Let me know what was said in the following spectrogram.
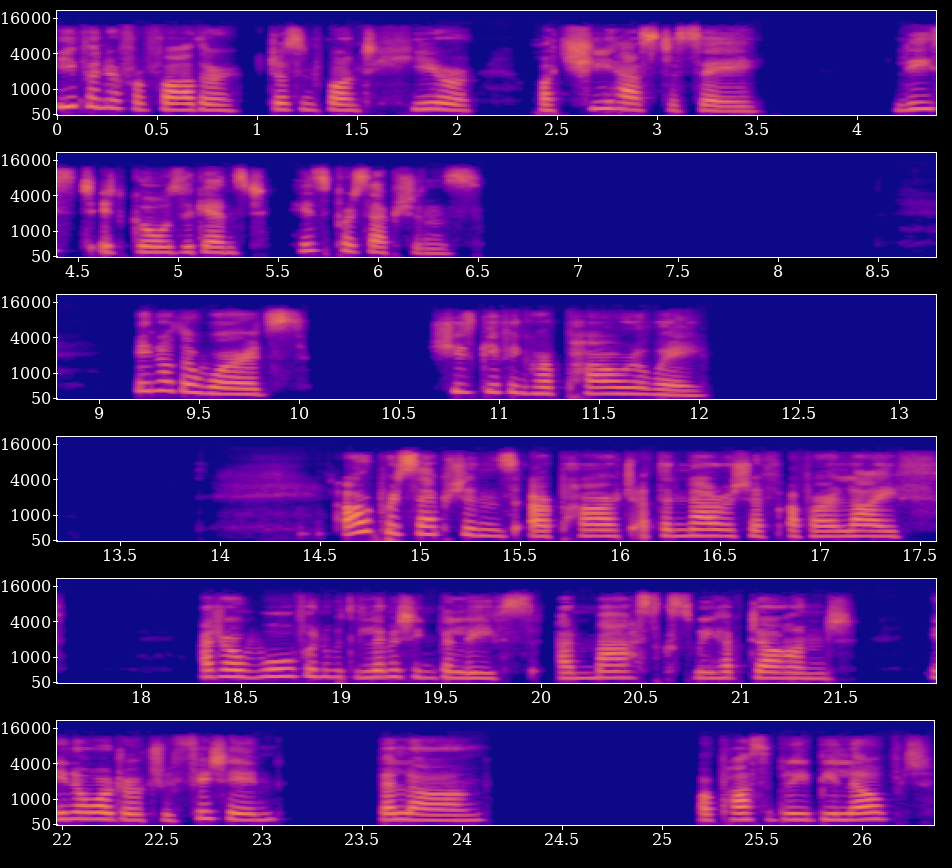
Even if her father doesn't want to hear what she has to say, least it goes against his perceptions. In other words, she's giving her power away. Our perceptions are part of the narrative of our life and are woven with limiting beliefs and masks we have donned in order to fit in, belong, or possibly be loved.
